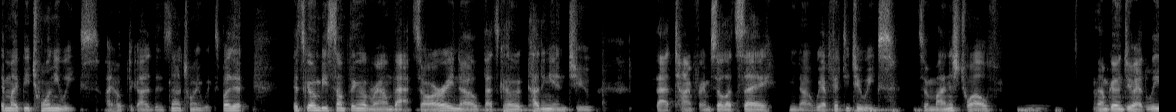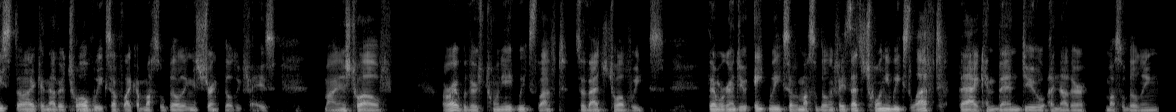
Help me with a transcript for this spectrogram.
it might be 20 weeks. I hope to God that it's not 20 weeks, but it, it's going to be something around that. So I already know that's co- cutting into that time frame. So let's say, you know, we have 52 weeks, so minus 12. And I'm going to do at least like another 12 weeks of like a muscle building and strength building phase, minus 12. All right, well, there's 28 weeks left. So that's 12 weeks. Then we're going to do eight weeks of a muscle building phase. That's 20 weeks left that I can then do another muscle building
